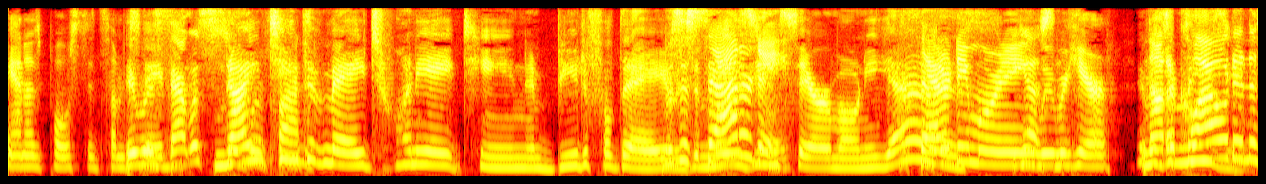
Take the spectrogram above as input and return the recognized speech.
Hannah's posted some It today. was that was 19th of May, 2018. A beautiful day. It was a an amazing Saturday. ceremony. Yes. Saturday morning. Yes. We were here. Not a was cloud in, a,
